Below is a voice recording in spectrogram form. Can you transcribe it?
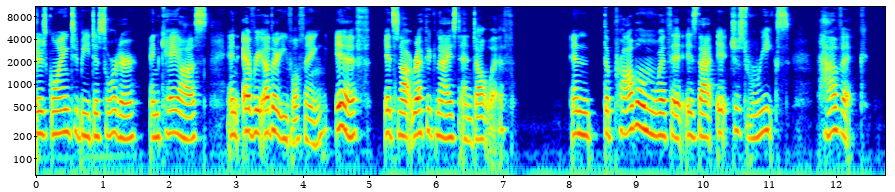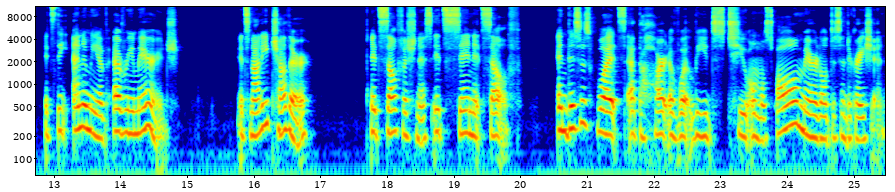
there's going to be disorder and chaos and every other evil thing if it's not recognized and dealt with. And the problem with it is that it just wreaks havoc. It's the enemy of every marriage. It's not each other, it's selfishness, it's sin itself. And this is what's at the heart of what leads to almost all marital disintegration.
